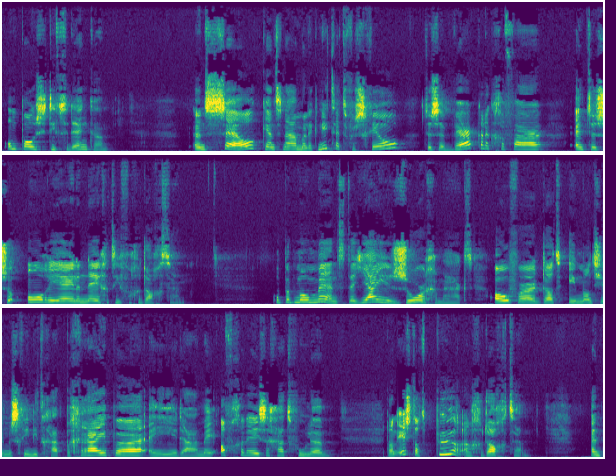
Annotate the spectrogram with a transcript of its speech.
om positief te denken. Een cel kent namelijk niet het verschil tussen werkelijk gevaar en tussen onreële negatieve gedachten. Op het moment dat jij je zorgen maakt over dat iemand je misschien niet gaat begrijpen en je je daarmee afgewezen gaat voelen, dan is dat puur een gedachte. En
